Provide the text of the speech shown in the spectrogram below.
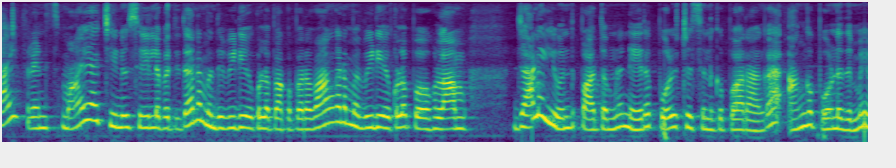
ஹாய் ஃப்ரெண்ட்ஸ் மாயா சீனு சீரியலை பற்றி தான் நம்ம இந்த வீடியோக்குள்ளே பார்க்க போகிறோம் வாங்க நம்ம வீடியோக்குள்ளே போகலாம். ஜானகி வந்து பார்த்தோம்னா நேராக போலீஸ் ஸ்டேஷனுக்கு போகிறாங்க அங்கே போனதுமே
